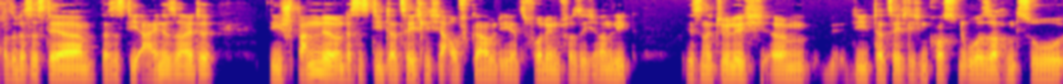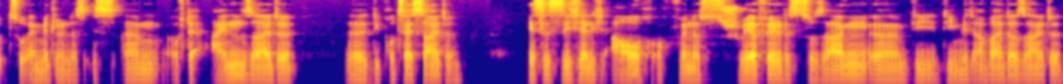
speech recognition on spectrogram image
Also das ist der, das ist die eine Seite die spannende, und das ist die tatsächliche Aufgabe, die jetzt vor den Versicherern liegt, ist natürlich ähm, die tatsächlichen Kostenursachen zu, zu ermitteln. Das ist ähm, auf der einen Seite äh, die Prozessseite. Es ist sicherlich auch, auch wenn das schwerfällt, es zu sagen, äh, die, die Mitarbeiterseite.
